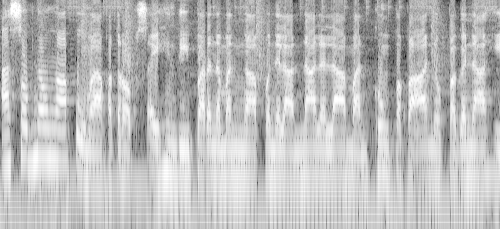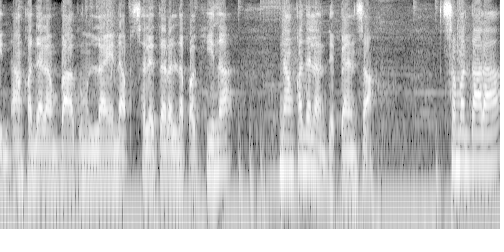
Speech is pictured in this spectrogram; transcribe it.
As of now nga po mga katrops ay hindi para naman nga po nila nalalaman kung papaano paganahin ang kanilang bagong lineup sa literal na paghina ng kanilang depensa. Samantala,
